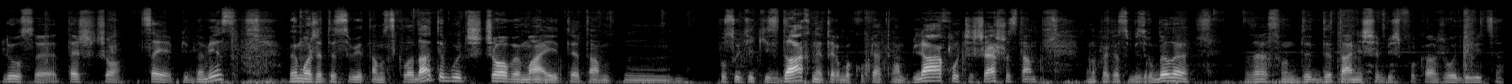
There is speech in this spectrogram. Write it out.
Плюс е, те, що це є під навіс, ви можете собі там складати будь-що, ви маєте там. По суті, якийсь дах, не треба купляти вам бляху чи ще щось там. Наприклад, собі зробили. Зараз вам детальніше більш покажу. От дивіться,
